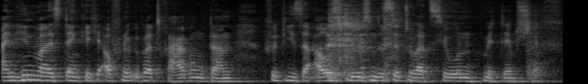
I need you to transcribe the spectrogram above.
ein Hinweis, denke ich, auf eine Übertragung dann für diese auslösende Situation mit dem Chef.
